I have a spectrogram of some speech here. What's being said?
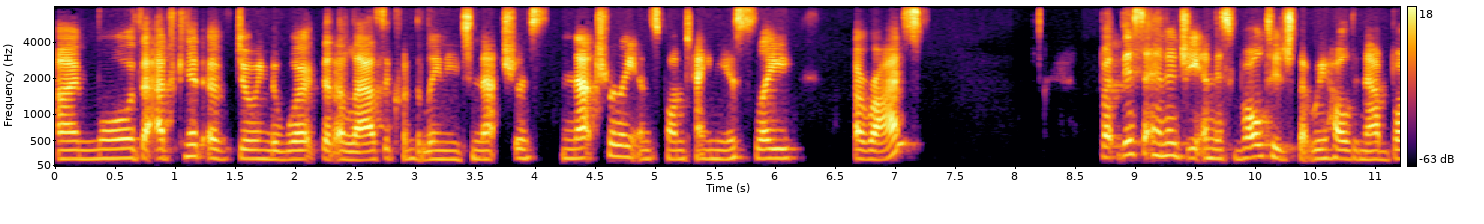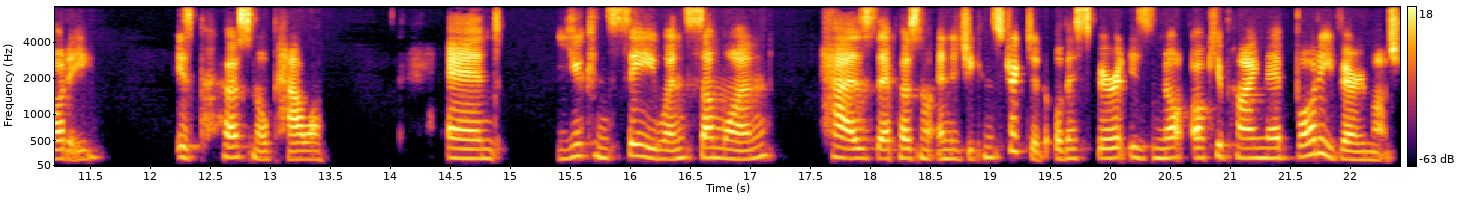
I'm more the advocate of doing the work that allows the Kundalini to natu- naturally and spontaneously arise. But this energy and this voltage that we hold in our body is personal power. And you can see when someone has their personal energy constricted or their spirit is not occupying their body very much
